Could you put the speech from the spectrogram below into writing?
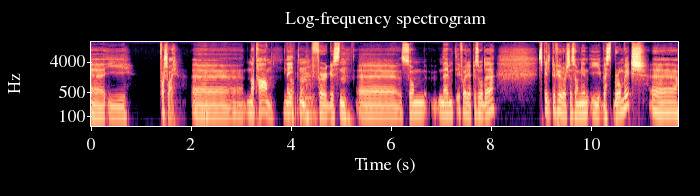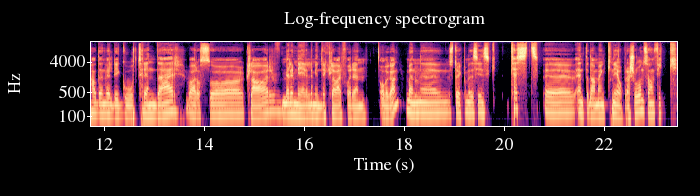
øh, i forsvar. Uh, Nathan, Nathan Ferguson, øh, som nevnt i forrige episode, Spilte fjorårssesongen i West Bromwich. eh, hadde en veldig god trend der. Var også klar, eller mer eller mindre klar for en overgang, men eh, strøk på medisinsk test. eh, endte da med en kneoperasjon, så han fikk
